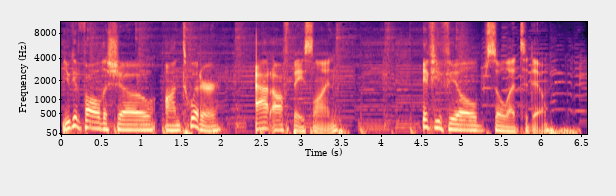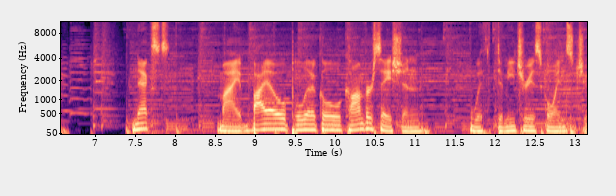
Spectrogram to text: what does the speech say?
You can follow the show on Twitter at Off Baseline if you feel so led to do. Next, my biopolitical conversation with Demetrius Goines Jr.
